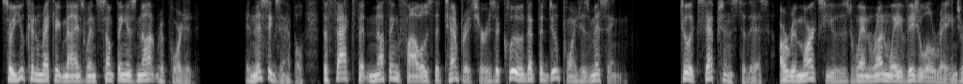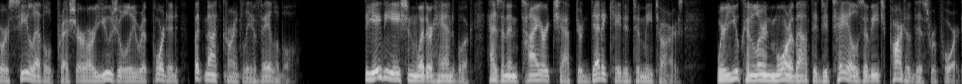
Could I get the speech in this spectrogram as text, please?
so you can recognize when something is not reported. In this example, the fact that nothing follows the temperature is a clue that the dew point is missing. Two exceptions to this are remarks used when runway visual range or sea level pressure are usually reported but not currently available. The Aviation Weather Handbook has an entire chapter dedicated to METARs, where you can learn more about the details of each part of this report.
